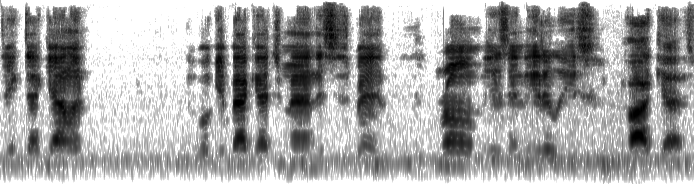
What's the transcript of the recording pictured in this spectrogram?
Drink that gallon. And we'll get back at you, man. This has been Rome is in Italy's podcast.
